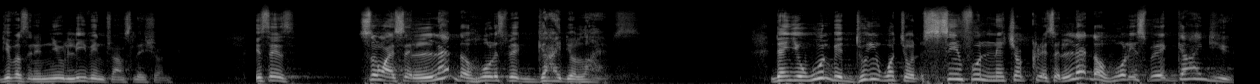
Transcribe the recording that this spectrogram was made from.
Give us in a new living translation. It says, So I say, let the Holy Spirit guide your lives. Then you won't be doing what your sinful nature creates. Let the Holy Spirit guide you.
